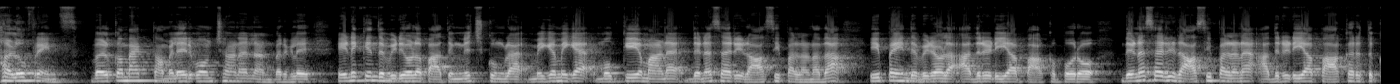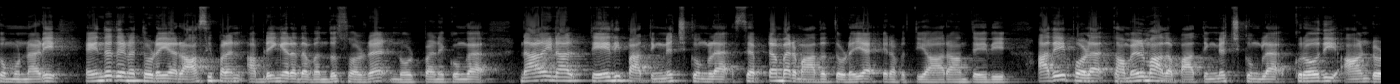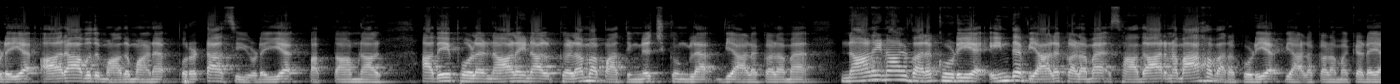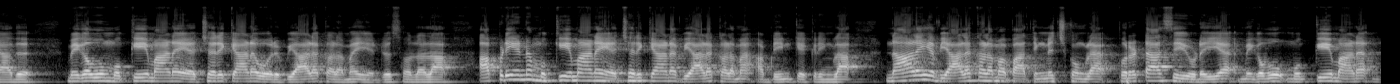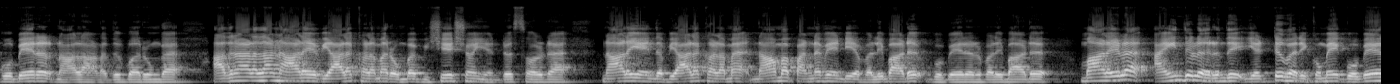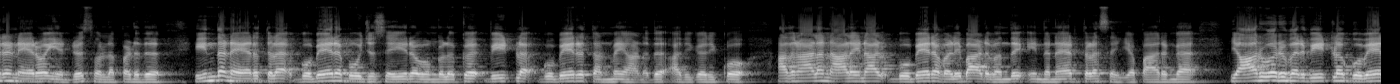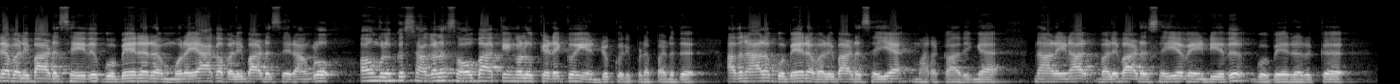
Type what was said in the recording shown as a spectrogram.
Hello friends welcome back Tamilarivom channel நண்பர்களே. எனக்கு இந்த வீடியோவில் பார்த்தீங்கன்னு வச்சுக்கோங்களேன் மிக மிக முக்கியமான தினசரி ராசி பலனை தான் இப்போ இந்த வீடியோவில் அதிரடியாக பார்க்க போகிறோம் தினசரி ராசி பலனை அதிரடியாக பார்க்கறதுக்கு முன்னாடி எந்த தினத்துடைய ராசி பலன் அப்படிங்கிறத வந்து சொல்கிறேன் நோட் பண்ணிக்கோங்க. நாளை நாள் தேதி பார்த்தீங்கன்னு வச்சுக்கோங்களேன் செப்டம்பர் மாதத்துடைய இருபத்தி ஆறாம் தேதி. அதே போல் தமிழ் மாதம் பார்த்தீங்கன்னு வச்சுக்கோங்களேன் குரோதி ஆண்டுடைய ஆறாவது மாதமான புரட்டாசியுடைய பத்தாம் நாள். அதே போல் நாளை நாள் கிழமை பார்த்தீங்கன்னு வச்சுக்கோங்களேன் வியாழக்கிழமை. நாளை நாள் வரக்கூடிய இந்த வியாழக்கிழமை சாதாரணமாக வரக்கூடிய வியாழக்கிழமை கிடையாது. மிகவும் முக்கியமான எச்சரிக்கையான ஒரு வியாழக்கிழமை என்று சொல்லலாம். அப்படி என்ன முக்கியமான எச்சரிக்கையான வியாழக்கிழமை அப்படின்னு கேட்குறீங்களா நாளைய வியாழக்கிழமை பார்த்தீங்கன்னு வச்சுக்கோங்களேன் புரட்டாசியுடைய மிகவும் முக்கியமான குபேரர் நாளானது வருங்க. அதனால தான் நாளைய வியாழக்கிழமை ரொம்ப விசேஷம் என்று சொல்கிறேன் நாளைய இந்த வியாழக்கிழமை நாம் பண்ண வேண்டிய வழிபாடு குபேரர் வழிபாடு. மாலையில் ஐந்திலிருந்து எட்டு வரைக்குமே குபேர நேரம் என்று சொல்லப்படுது. இந்த நேரத்தில் குபேர பூஜை செய்கிறவங்களுக்கு வீட்டில் குபேர தன்மையானது அதிகரிக்கும் அதனால் நாளை நாள் குபேர வழிபாடு வந்து இந்த நேரத்தில் செய்ய பாருங்க. யார் ஒருவர் வீட்டில் குபேர வழிபாடு செய்து குபேரரை முறையாக வழிபாடு செய்கிறாங்களோ அவங்களுக்கு சகல சௌபாக்கியங்களும் கிடைக்கும் என்று குறிப்பிடப்படுது. அதனால் குபேர வழிபாடு செய்ய மறக்காதீங்க. நாளை நாள் வழிபாடு செய்ய வேண்டியது குபேரருக்கு.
